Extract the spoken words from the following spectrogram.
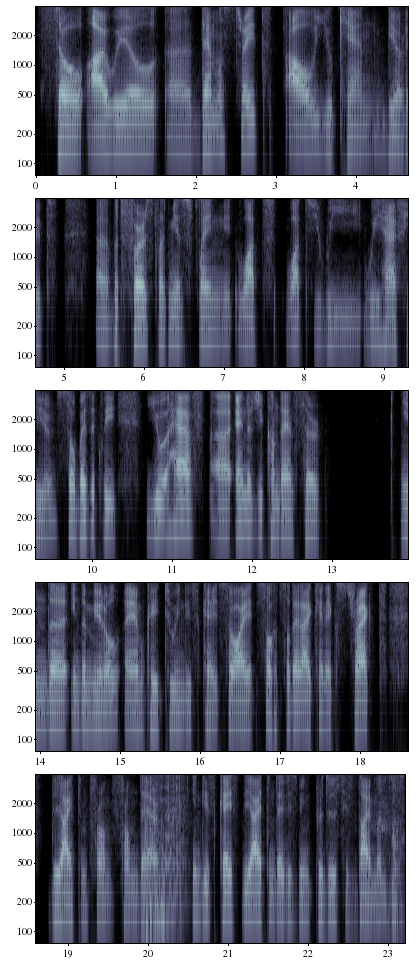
So I will uh, demonstrate how you can build it. Uh, but first, let me explain what what we we have here. So basically, you have uh, energy condenser in the in the middle, AMK2 in this case. So I so so that I can extract the item from from there. In this case, the item that is being produced is diamonds,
